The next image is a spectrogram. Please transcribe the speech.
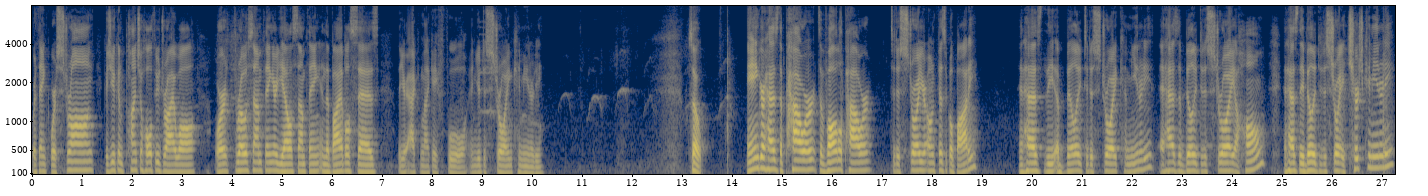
we think we're strong, because you can punch a hole through drywall or throw something or yell something. And the Bible says that you're acting like a fool and you're destroying community. So, anger has the power, it's a volatile power to destroy your own physical body. It has the ability to destroy community. It has the ability to destroy a home. It has the ability to destroy a church community.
